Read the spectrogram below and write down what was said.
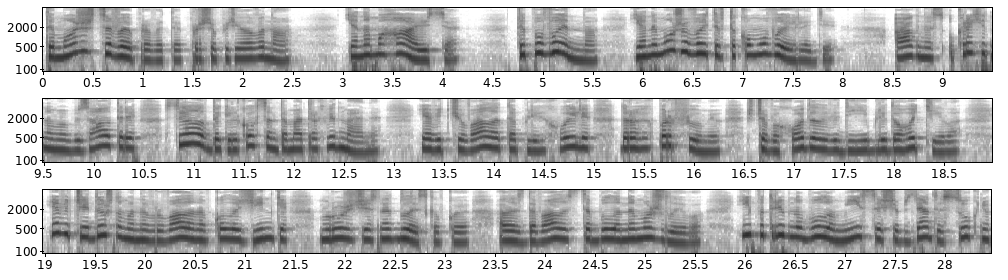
Ти можеш це виправити? прошепотіла вона. Я намагаюся. Ти повинна. Я не можу вийти в такому вигляді. Агнес у крихітному бюзгалтері стояла в декількох сантиметрах від мене. Я відчувала теплі хвилі дорогих парфюмів, що виходили від її блідого тіла. Я відчайдушно маневрувала навколо жінки, мружачись над блискавкою, але, здавалось, це було неможливо. Їй потрібно було місце, щоб зняти сукню,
